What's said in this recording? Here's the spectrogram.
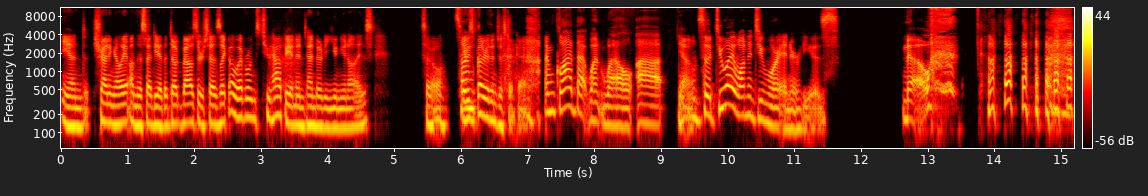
and shining a light on this idea that Doug Bowser says like, oh, everyone's too happy at Nintendo to unionize. So, So it was better than just okay. I'm glad that went well. Uh, Yeah. so, do I want to do more interviews? No. I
